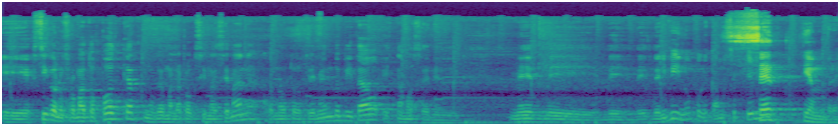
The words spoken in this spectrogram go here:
Eh, sí, con el formato podcast. Nos vemos la próxima semana con otro tremendo invitado. Estamos en el mes de- de- de- del vino, porque estamos en septiembre. Septiembre.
